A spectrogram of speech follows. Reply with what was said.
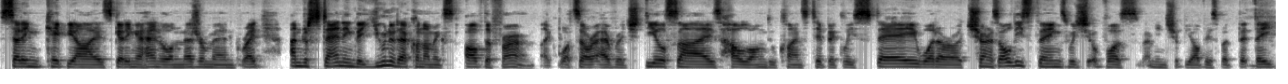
setting KPIs, getting a handle on measurement, right? Understanding the unit economics of the firm, like what's our average deal size, how long do clients typically stay, what are our churns, all these things, which of course, I mean, should be obvious, but they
